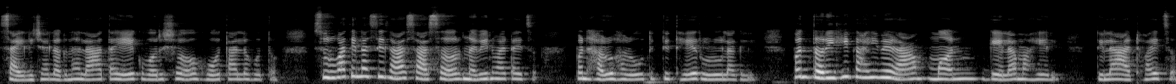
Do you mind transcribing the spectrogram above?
सायलीच्या लग्नाला आता एक वर्ष होत आलं होतं. सुरुवातीला तिला सासर नवीन वाटायचं पण हळूहळू ती तिथे रुळू लागली. पण तरीही काही वेळा मन गेला माहेरी. तिला आठवायचं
